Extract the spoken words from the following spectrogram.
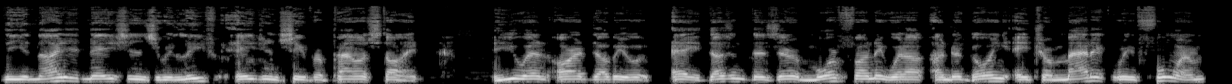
the United Nations Relief Agency for Palestine, the UNRWA, doesn't deserve more funding without undergoing a dramatic reform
